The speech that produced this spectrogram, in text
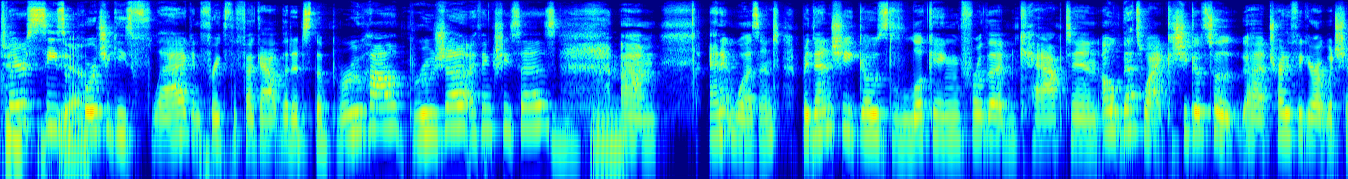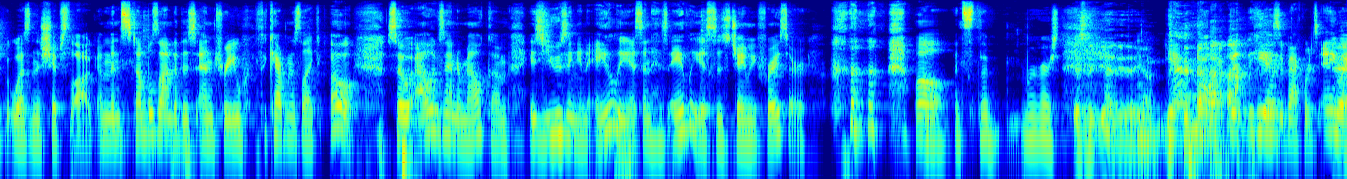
Claire sees yeah. a Portuguese flag and freaks the fuck out that it's the Bruja, Bruja, I think she says. Mm. Um, and it wasn't. But then she goes looking for the captain. Oh, that's why, because she goes to uh, try to figure out which ship it was in the ship's log, and then stumbles onto this entry where the captain is like, "Oh, so Alexander Malcolm is using an alias, and his alias is Jamie Fraser." well, it's the reverse. Isn't? Yeah, yeah, yeah. Yeah, no, but he has it backwards. Anyway,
